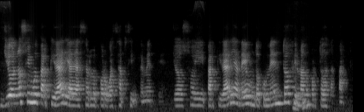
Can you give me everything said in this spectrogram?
Yo no soy muy partidaria de hacerlo por WhatsApp simplemente. Yo soy partidaria de un documento firmado por todas las partes.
